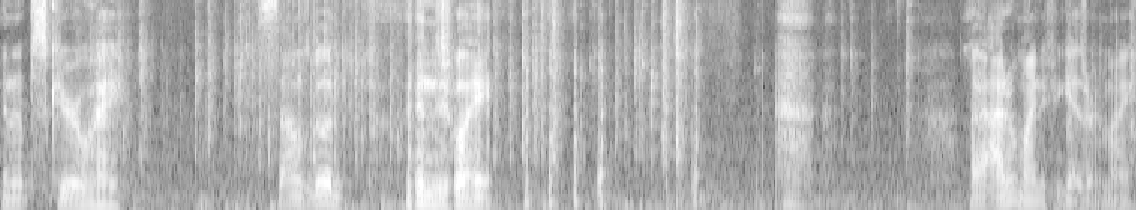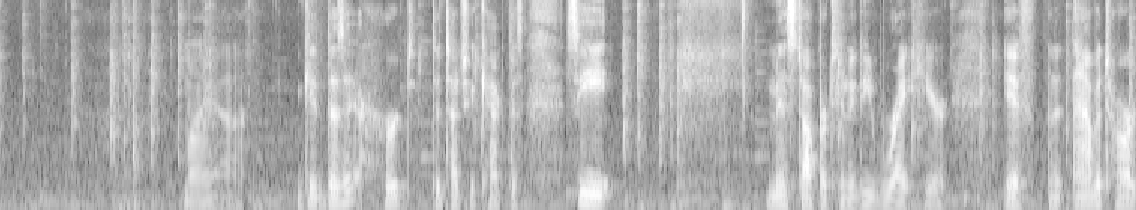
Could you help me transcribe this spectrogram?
in an obscure way. Sounds good. Enjoy. I, I don't mind if you guys are in my my uh get, does it hurt to touch a cactus? See, missed opportunity right here. If an avatar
